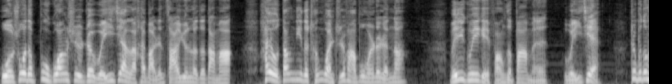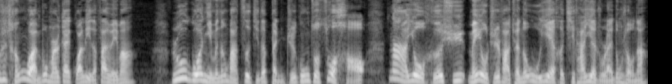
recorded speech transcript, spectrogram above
我说的不光是这违建了还把人砸晕了的大妈，还有当地的城管执法部门的人呢。违规给房子扒门、违建，这不都是城管部门该管理的范围吗？如果你们能把自己的本职工作做好，那又何须没有执法权的物业和其他业主来动手呢？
